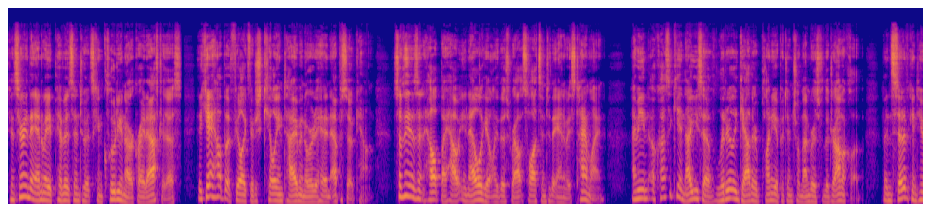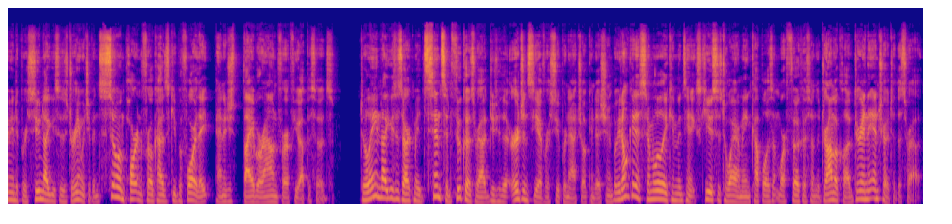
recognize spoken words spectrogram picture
Considering the anime pivots into its concluding arc right after this, it can't help but feel like they're just killing time in order to hit an episode count. Something that isn't helped by how inelegantly this route slots into the anime's timeline. I mean, Okazaki and Nagisa have literally gathered plenty of potential members for the drama club, but instead of continuing to pursue Nagisa's dream, which had been so important for Okazaki before, they kind of just vibe around for a few episodes. Delaying Nagisa's arc made sense in Fuko's route due to the urgency of her supernatural condition, but we don't get a similarly convincing excuse as to why our main couple isn't more focused on the drama club during the intro to this route.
